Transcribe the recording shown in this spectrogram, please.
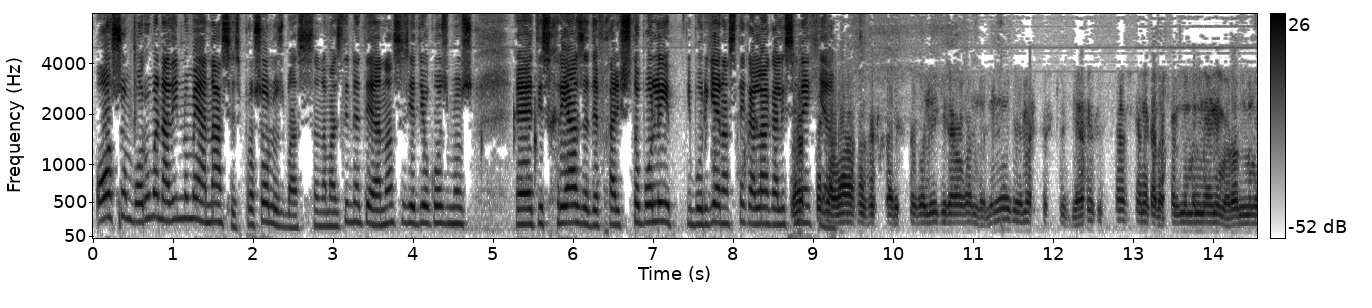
όσο μπορούμε να δίνουμε ανάσες προς όλους μας. Να μας δίνετε ανάσες γιατί ο κόσμος ε, τις χρειάζεται. Ευχαριστώ πολύ Υπουργέ, να είστε καλά, καλή συνέχεια. Καλά, σας ευχαριστώ πολύ κύριε Παπαντονίου και είμαστε στη διάθεση σας για να καταφέρνουμε να ενημερώνουμε.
